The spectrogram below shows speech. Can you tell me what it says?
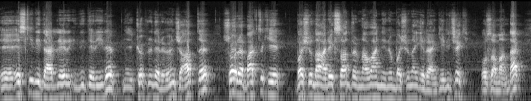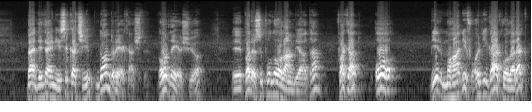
e, eski liderler lideriyle köprüleri önce attı. Sonra baktı ki başına Alexander Navalny'nin başına gelen gelecek o zamanlar. Ben de en iyisi kaçayım. Londra'ya kaçtı. Orada yaşıyor. E, parası pulu olan bir adam. Fakat o bir muhalif oligark olarak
